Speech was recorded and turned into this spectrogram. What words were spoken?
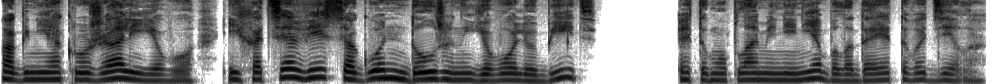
Огни окружали его, и хотя весь огонь должен его любить, этому пламени не было до этого дела.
